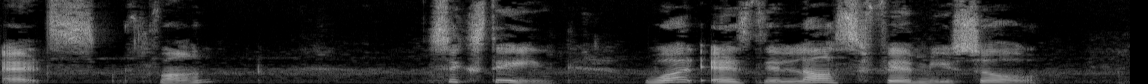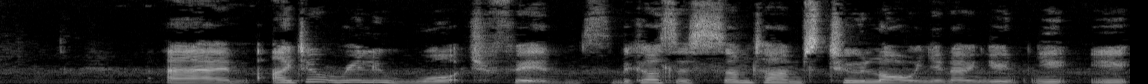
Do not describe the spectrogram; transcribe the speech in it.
it's fun. 16. What is the last film you saw? Um, I don't really watch films because it's sometimes too long. You know, you, you, you,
